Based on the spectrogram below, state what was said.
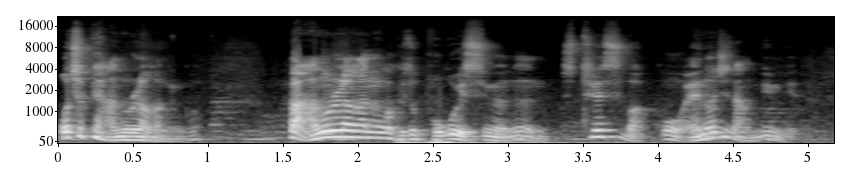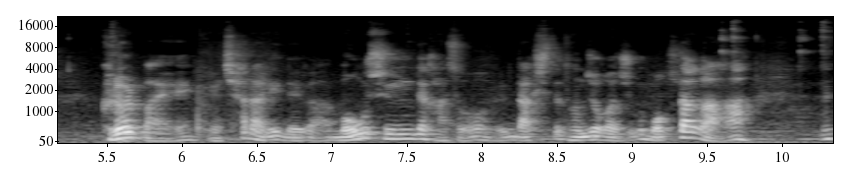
어차피 안 올라가는 거. 안 올라가는 거 계속 보고 있으면은 스트레스 받고 에너지 낭비입니다. 그럴 바에 차라리 내가 먹을 수 있는 데 가서 낚싯대 던져가지고 먹다가 네?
